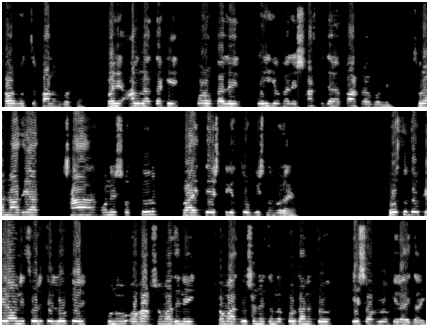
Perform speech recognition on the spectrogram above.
সর্বোচ্চ পালন করতাম ফলে আল্লাহ তাকে পরকালের ও ইহকালের শাস্তি দ্বারা পাকড়াও করলেন। সুরা নাজিয়াত উনসত্তর প্রায় তেইশ থেকে চব্বিশ নম্বর আয়াত বস্তুত ফেরাউনি চরিত্রের লোকের কোনো অভাব সমাজে নেই। সমাজ দূষণের জন্য প্রধানত এসব লোকেরাই দায়ী।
